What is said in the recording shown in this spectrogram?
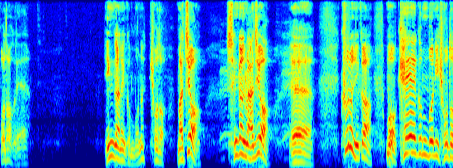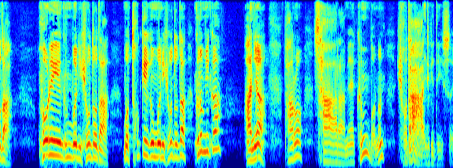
효도 그래. 인간의 근본은 효도. 맞죠? 네. 생각나죠? 네. 예. 그러니까 뭐 개의 근본이 효도다. 호랭의 근본이 효도다. 뭐 토끼의 근본이 효도다. 그럽니까? 아니야. 바로 사람의 근본은 효다. 이렇게 돼 있어요.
